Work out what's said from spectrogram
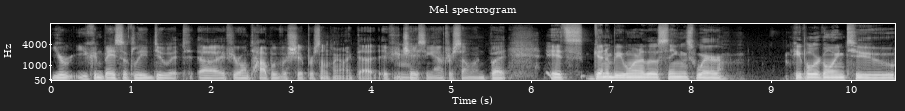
you're you can basically do it uh, if you're on top of a ship or something like that. If you're chasing after someone, but it's gonna be one of those things where people are going to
